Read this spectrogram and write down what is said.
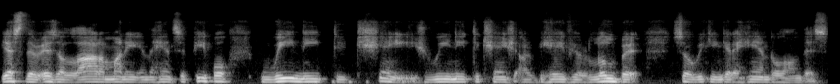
Yes, there is a lot of money in the hands of people. We need to change. We need to change our behavior a little bit so we can get a handle on this.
